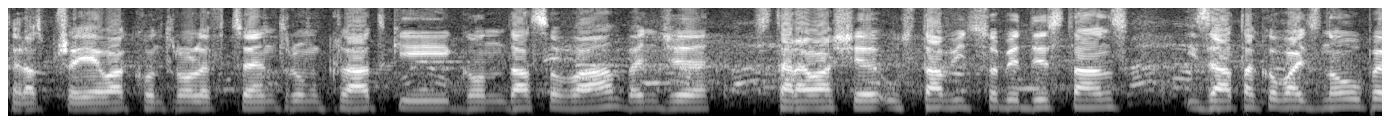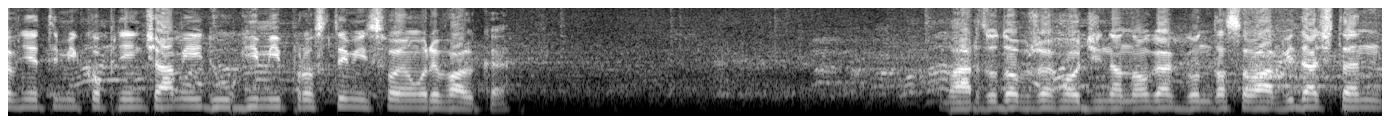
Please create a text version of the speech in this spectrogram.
Teraz przejęła kontrolę w centrum klatki Gondasowa. Będzie starała się ustawić sobie dystans i zaatakować znowu pewnie tymi kopnięciami długimi, prostymi swoją rywalkę. Bardzo dobrze chodzi na nogach Gondasowa. Widać ten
